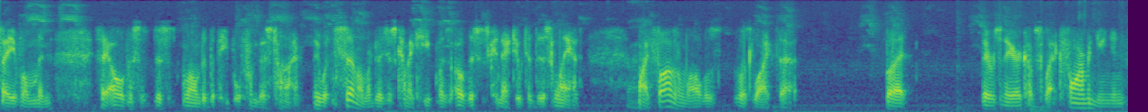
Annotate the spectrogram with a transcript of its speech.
save them and say, "Oh, this is this is belonged to the people from this time." They wouldn't send them; they just kind of keep them as, "Oh, this is connected to this land." My father-in-law was was like that, but there was an area called Slack Farm in Union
